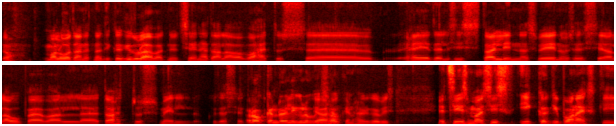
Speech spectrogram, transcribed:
noh, ma loodan, et nad ikkagi tulevad nüüd see nädalavahetus eh, reedel siis Tallinnas Veenuses ja laupäeval eh, Tartus meil, kuidas see. Rock n Rolli klubis, jah. Rock n Rolli klubis. et siis ma siis ikkagi panekski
